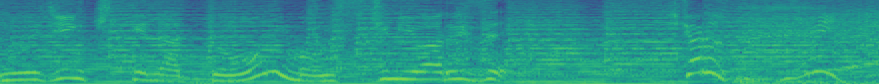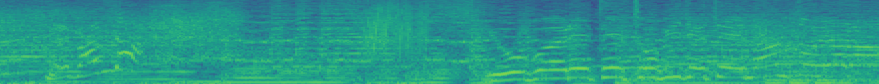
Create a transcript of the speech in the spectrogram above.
無人機ってのはどうにも薄気味悪いぜ。光る。泉出番だ呼ばれて飛び出てなんとやら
